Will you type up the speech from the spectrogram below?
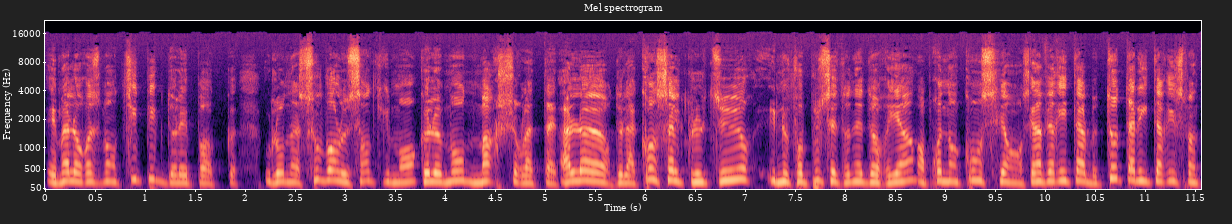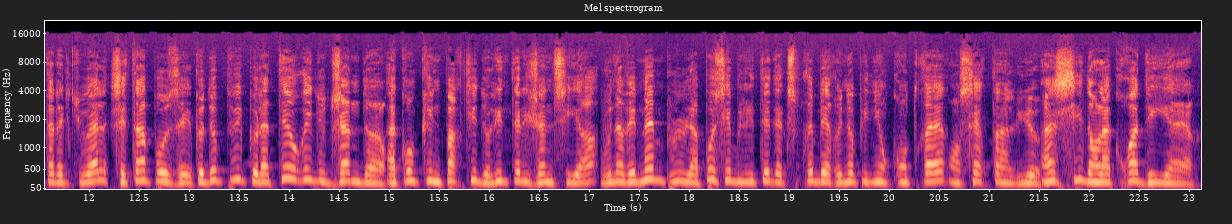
est malheureusement typique de l'époque, où l'on a souvent le sentiment que le monde marche sur la tête. À l'heure de la cancel culture, il ne faut plus s'étonner de rien en prenant conscience qu'un véritable totalitarisme intellectuel s'est imposé, que depuis que la théorie du gender a conquis une partie de l'intelligentsia, vous n'avez même plus la possibilité d'exprimer une opinion contraire en certains lieux. Ainsi, dans la croix d'hier,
